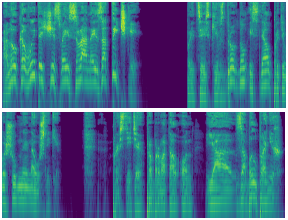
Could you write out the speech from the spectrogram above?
«А ну-ка вытащи свои сраные затычки!» Полицейский вздрогнул и снял противошумные наушники. «Простите», — пробормотал он, — «я забыл про них».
